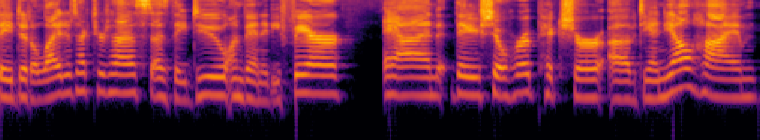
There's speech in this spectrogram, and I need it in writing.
they did a lie detector test as they do on Vanity Fair, and they show her a picture of Danielle Haim,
